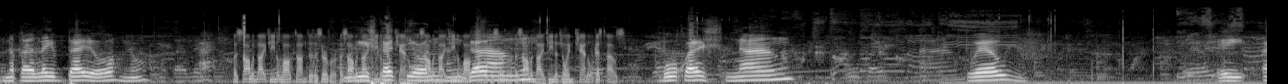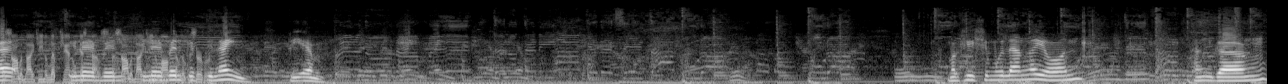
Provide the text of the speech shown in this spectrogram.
naka-live tayo, no? Asama 19 logged onto the server. Asama 19 Mag-i-start left channel. Asama yun 19 logged onto the server. hanggang- Asama 19 join channel guest house. Bukas ng 12 ay, Asama 19 left channel guest house. 11, Asama 19 logged onto the server. 11.59 p.m. Magsisimula ngayon hanggang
